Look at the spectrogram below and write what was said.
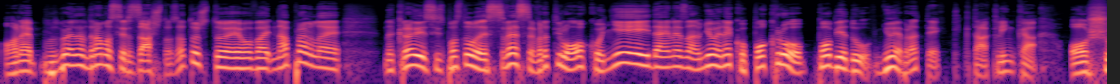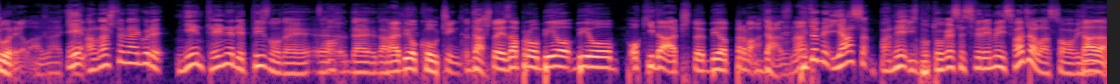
Ona je jedan dramoser, zašto? Zato što je ovaj napravila je na kraju se ispostavilo da je sve se vrtilo oko nje i da je, ne znam, njoj je neko pokro pobjedu. Nju je, brate, ta klinka ošurila. Znači, E, ali znaš što je najgore? Njen trener je priznao da je... Oh, da je, da, da je bio coaching. Da. Da. Što je zapravo bio, bio okidač, to je bio prva Da, kazna. pri tome ja sam, pa ne, zbog toga se sve vrijeme i svađala sa ovim. Da, da.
